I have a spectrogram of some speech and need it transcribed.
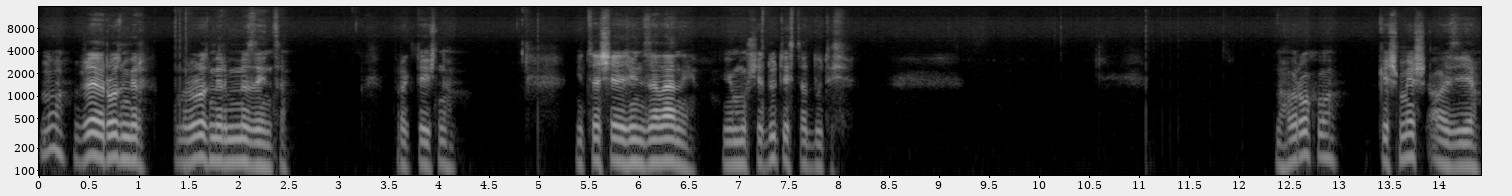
Ну, вже розмір, розмір мизинця. Практично. І це ще він зелений. Йому ще дутись та дутись. На гороху кишмиш Азія.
